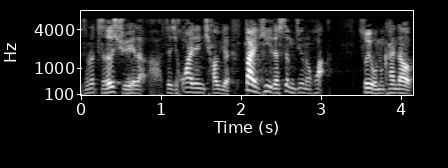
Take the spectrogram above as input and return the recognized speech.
什么哲学的啊，这些花言巧语代替了圣经的话，所以我们看到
